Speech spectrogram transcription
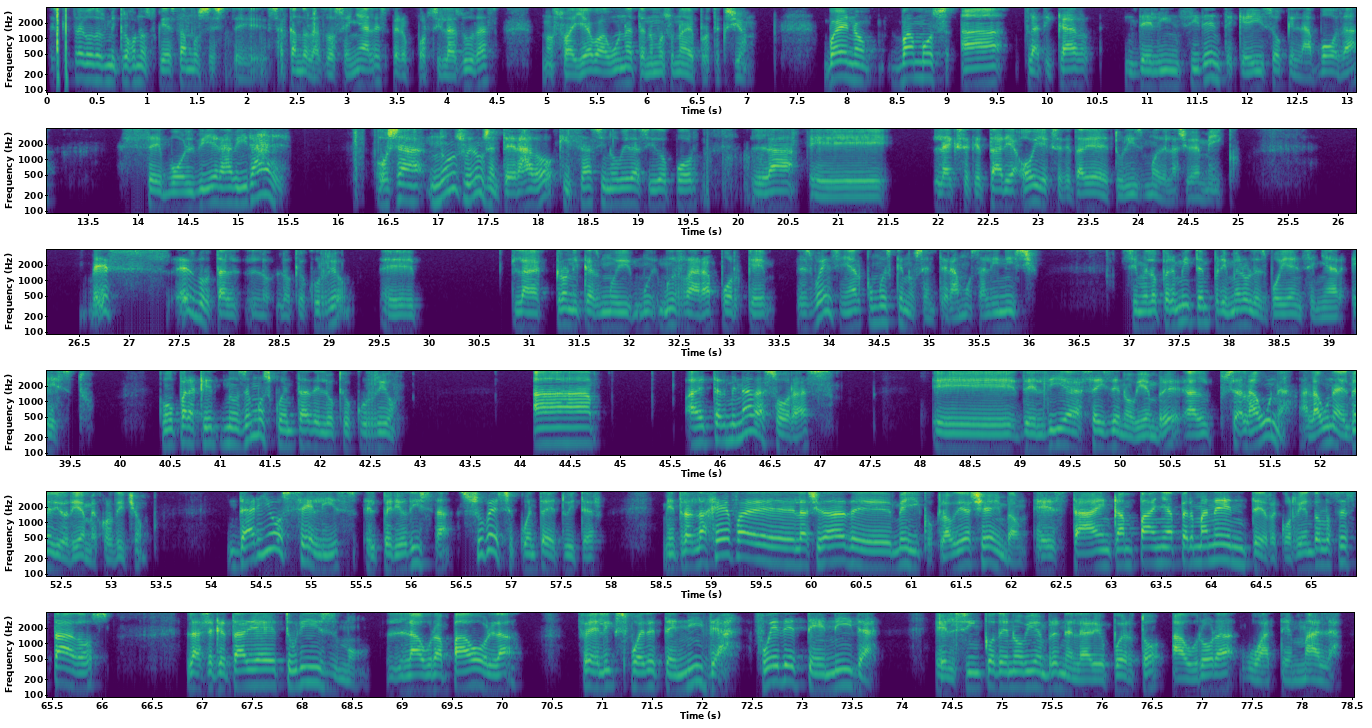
es que traigo dos micrófonos porque ya estamos este, sacando las dos señales, pero por si las dudas, nos fallaba una, tenemos una de protección. Bueno, vamos a platicar del incidente que hizo que la boda se volviera viral. O sea, no nos hubiéramos enterado, quizás si no hubiera sido por la, eh, la exsecretaria, hoy exsecretaria de Turismo de la Ciudad de México. Es, es brutal lo, lo que ocurrió. Eh, la crónica es muy, muy, muy rara porque les voy a enseñar cómo es que nos enteramos al inicio. Si me lo permiten, primero les voy a enseñar esto, como para que nos demos cuenta de lo que ocurrió. A, determinadas horas eh, del día 6 de noviembre, pues, a la una, a la una del mediodía, mejor dicho, Darío Celis, el periodista, sube su cuenta de Twitter Mientras la jefa de la Ciudad de México, Claudia Sheinbaum, está en campaña permanente recorriendo los estados, la secretaria de Turismo, Laura Paola Félix, fue detenida, fue detenida el 5 de noviembre en el aeropuerto Aurora, Guatemala.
